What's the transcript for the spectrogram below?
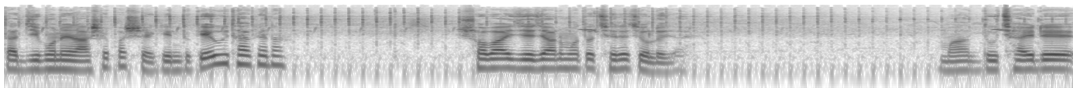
তার জীবনের আশেপাশে কিন্তু কেউই থাকে না। সবাই যে যার মতো ছেড়ে চলে যায়। মা দু সাইডে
